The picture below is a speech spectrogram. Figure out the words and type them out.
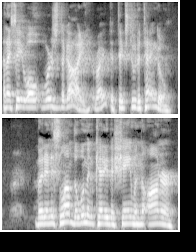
And I say, well, where's the guy, right? It takes two to tango. But in Islam, the women carry the shame and the honor.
